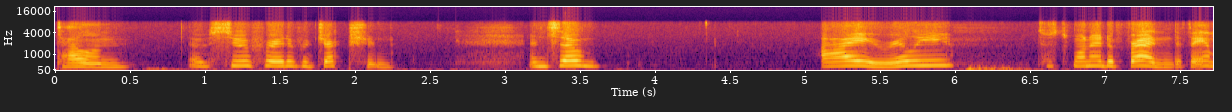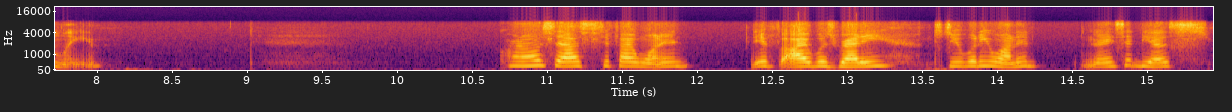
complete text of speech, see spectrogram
tell him. I was too afraid of rejection. And so, I really just wanted a friend, a family. Cornelius asked if I wanted, if I was ready to do what he wanted, and I said yes.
